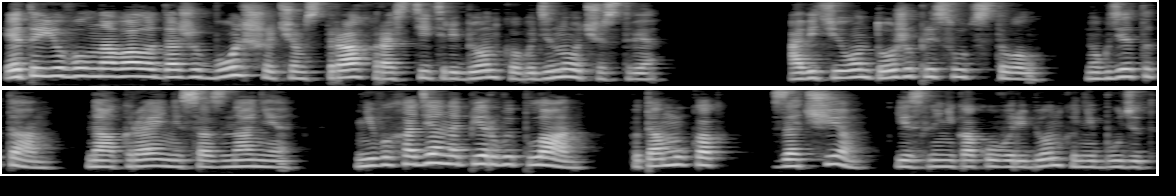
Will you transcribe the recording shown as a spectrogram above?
Это ее волновало даже больше, чем страх растить ребенка в одиночестве. А ведь и он тоже присутствовал, но где-то там, на окраине сознания, не выходя на первый план, потому как зачем, если никакого ребенка не будет?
